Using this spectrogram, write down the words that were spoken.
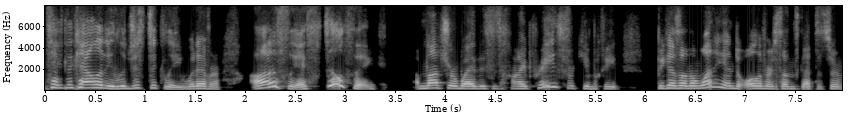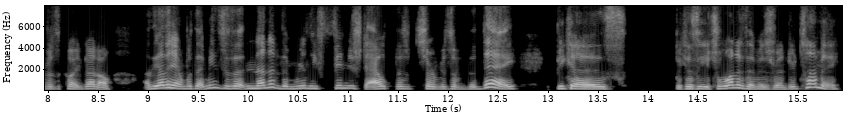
technicality, logistically, whatever. Honestly, I still think I'm not sure why this is high praise for Kimchit, because on the one hand, all of her sons got to serve as a Kohen Gadol. On the other hand, what that means is that none of them really finished out the service of the day because because each one of them is rendered tummy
